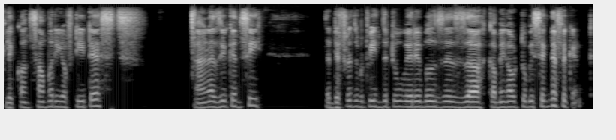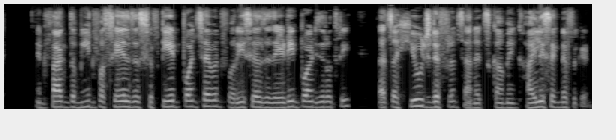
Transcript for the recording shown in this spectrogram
click on summary of t-tests and as you can see the difference between the two variables is uh, coming out to be significant in fact, the mean for sales is 58.7, for resales is 18.03. That's a huge difference and it's coming highly significant.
